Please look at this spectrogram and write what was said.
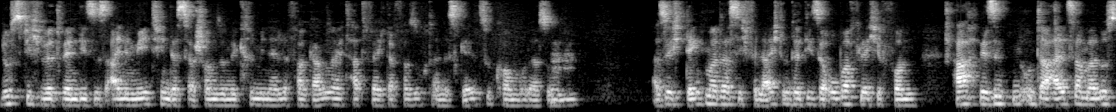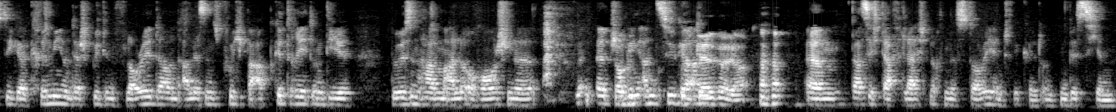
lustig wird, wenn dieses eine Mädchen, das ja schon so eine kriminelle Vergangenheit hat, vielleicht da versucht, an das Geld zu kommen oder so. Mhm. Also ich denke mal, dass sich vielleicht unter dieser Oberfläche von, ha, wir sind ein unterhaltsamer, lustiger Krimi und der spielt in Florida und alle sind furchtbar abgedreht und die Bösen haben alle orangene äh, Jogginganzüge an, Gelbe, ja. ähm, dass sich da vielleicht noch eine Story entwickelt und ein bisschen.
